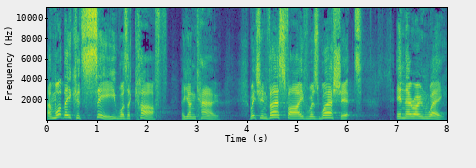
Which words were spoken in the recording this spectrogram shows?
And what they could see was a calf, a young cow, which in verse 5 was worshipped in their own way.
